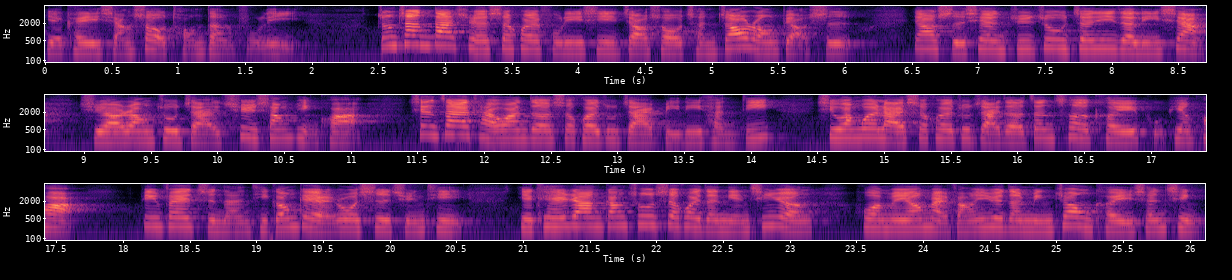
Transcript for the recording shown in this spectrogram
也可以享受同等福利。中正大学社会福利系教授陈昭荣表示，要实现居住正义的理想，需要让住宅去商品化。现在台湾的社会住宅比例很低。希望未来社会住宅的政策可以普遍化，并非只能提供给弱势群体，也可以让刚出社会的年轻人或没有买房意愿的民众可以申请，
